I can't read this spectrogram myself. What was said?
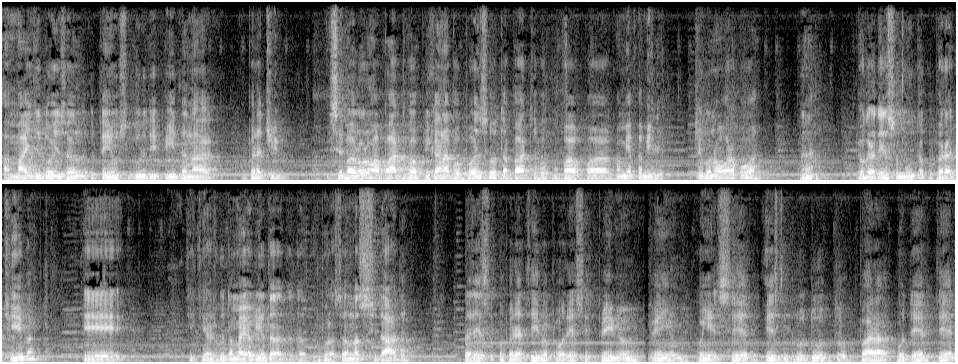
Há mais de dois anos que eu tenho o seguro de vida na cooperativa. Esse valor, uma parte eu vou aplicar na poupança e outra parte eu vou ocupar pra, com a minha família. Chegou na hora boa, né? Eu agradeço muito a cooperativa, que, que ajuda a maioria da, da, da população da nossa cidade, Agradeço a cooperativa por esse prêmio. Venham conhecer este produto para poder ter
